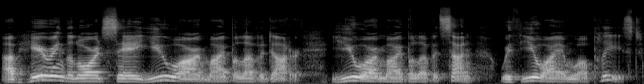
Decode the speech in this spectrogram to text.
of hearing the Lord say, You are my beloved daughter, you are my beloved son, with you I am well pleased.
